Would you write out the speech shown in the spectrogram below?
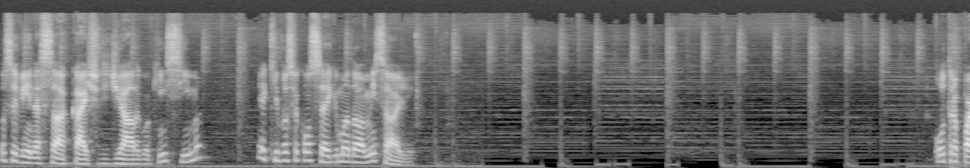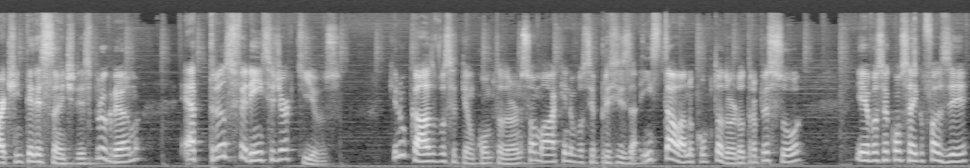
você vem nessa caixa de diálogo aqui em cima e aqui você consegue mandar uma mensagem. Outra parte interessante desse programa é a transferência de arquivos, que no caso você tem um computador na sua máquina, você precisa instalar no computador da outra pessoa, e aí você consegue fazer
